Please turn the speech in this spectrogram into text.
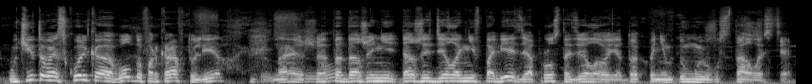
Ну, учитывая, сколько World of Warcraft лет, знаешь, ну... это даже не даже дело не в победе, а просто дело, я так по ним думаю, в усталости.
